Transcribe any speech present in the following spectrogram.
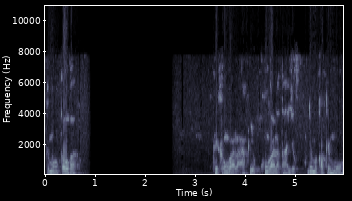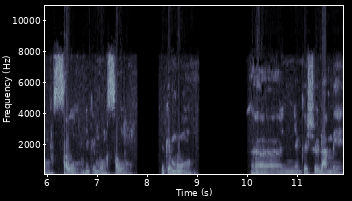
Cái muốn tốt á thì không gọi là ác dục không gọi là tà dục. Nhưng mà có cái muốn xấu những cái muốn xấu những cái muốn uh, những cái sự đam mê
